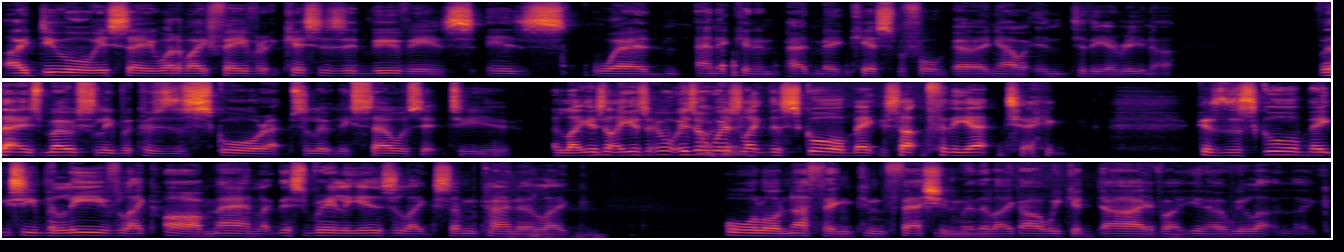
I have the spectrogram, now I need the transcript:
I do always say one of my favorite kisses in movies is when Anakin and Padme kiss before going out into the arena. But that is mostly because the score absolutely sells it to you. And like it's like it's, it's almost Okay. like the score makes up for the acting. Because the score makes you believe like, oh man, like this really is like some kind of like all or nothing confession where they're mm. like, oh, we could die, but you know, we lo- like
